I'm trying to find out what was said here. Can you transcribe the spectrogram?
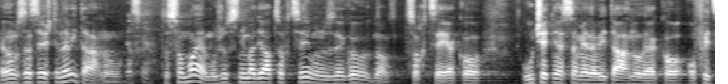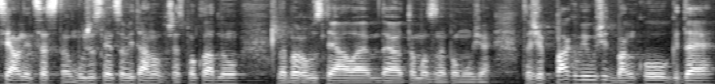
Jenom jsem si ještě nevytáhnul. Jasně. To jsou moje, můžu s nimi dělat, co chci, můžu si jako, no, co chci, jako účetně jsem je nevytáhnul jako oficiální cestou. Můžu si něco vytáhnout přes pokladnu nebo různě, ale eh, to moc nepomůže. Takže pak využít banku, kde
